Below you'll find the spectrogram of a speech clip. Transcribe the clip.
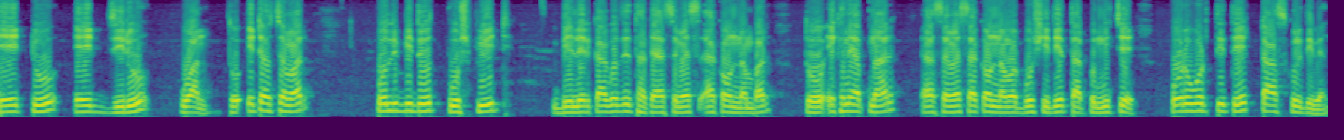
eight two eight zero one তো এটা হচ্ছে আমার পল্লী বিদ্যুৎ পুষ্পিট বিলের কাগজে থাকা S M S account number তো এখানে আপনার S M S account number বসিয়ে দিয়ে তারপর নিচে পরবর্তীতে টাচ করে দিবেন।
